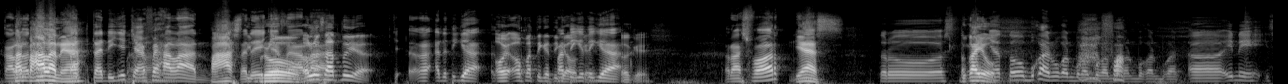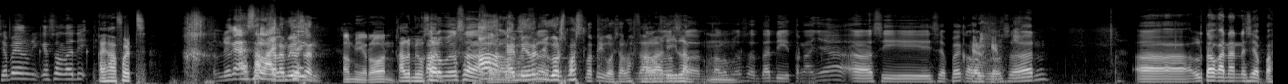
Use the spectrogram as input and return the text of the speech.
kalau Tanpa Haaland ya? tad- Tadinya CV Haaland. Pasti, Tadinya bro. CV Oh, lu satu ya? Eh, ada tiga. Oh, oh apa tiga tiga? Empat, tiga, tiga. Oke. Rashford, Yes. Terus Bukayo. tuh bukan bukan bukan bukan fuck. bukan bukan bukan. Eh, ini siapa yang Newcastle tadi? Kai Havertz. Newcastle Callum anjing. Wilson. Almiron. Kalau Kalau. Wilson. Ah, Callum Cameron Wilson. juga harus masuk tapi gak usah lah. Salah Callum dihilang. Callum Hmm. Wilson tadi tengahnya eh, si siapa ya kalau Kane. Wilson. Eh, lu tahu kanannya siapa?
